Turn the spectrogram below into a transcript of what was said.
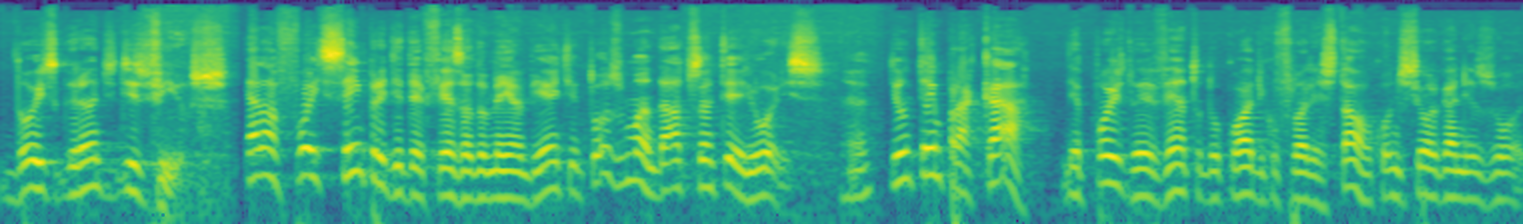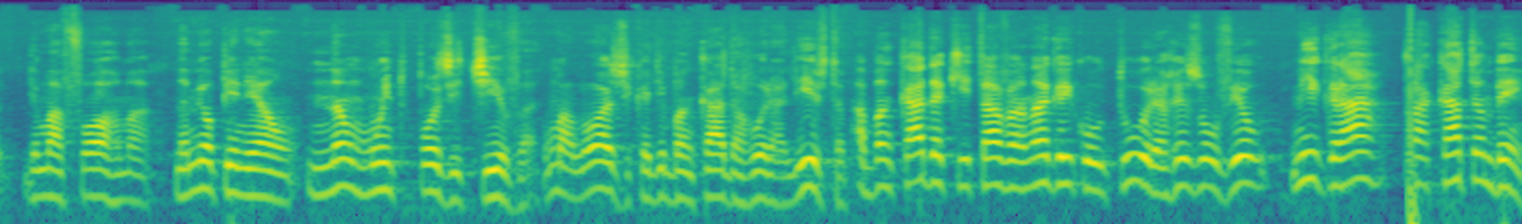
dois grandes desvios. Ela foi sempre de defesa do meio ambiente em todos os mandatos anteriores. Né? De um tempo para cá, depois do evento do Código Florestal, quando se organizou de uma forma, na minha opinião, não muito positiva, uma lógica de bancada ruralista, a bancada que estava na agricultura resolveu migrar para cá também,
